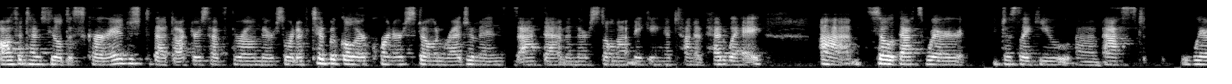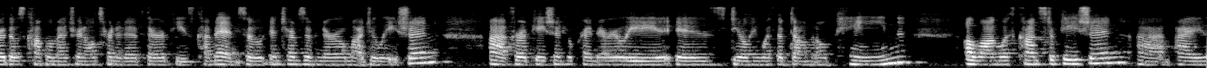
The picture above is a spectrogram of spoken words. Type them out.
oftentimes feel discouraged that doctors have thrown their sort of typical or cornerstone regimens at them and they're still not making a ton of headway. Um, so that's where, just like you um, asked, where those complementary and alternative therapies come in. So in terms of neuromodulation, uh, for a patient who primarily is dealing with abdominal pain, along with constipation, um, I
